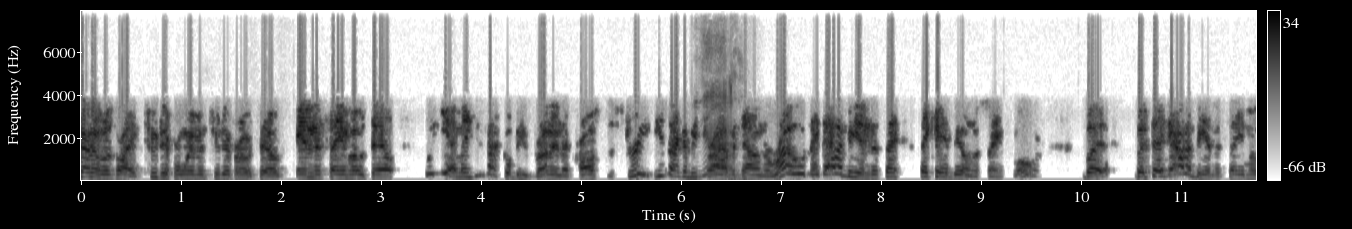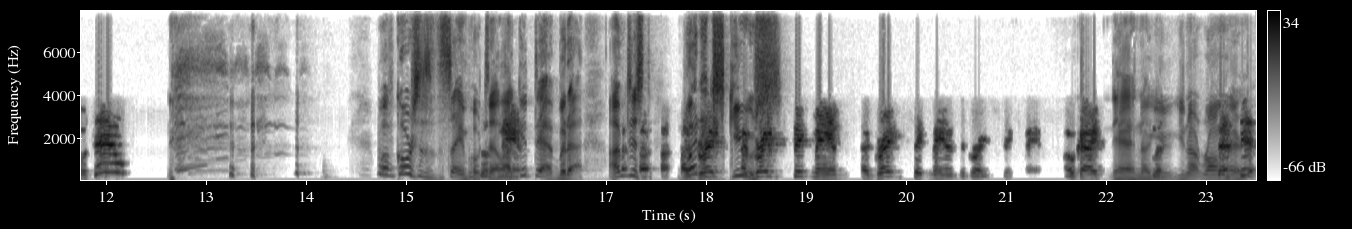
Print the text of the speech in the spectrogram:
kind of was like two different women, two different hotels in the same hotel. Well, yeah, man, he's not going to be running across the street. He's not going to be Yeah. driving down the road. They got to be in the same. They can't be on the same floor, but but they got to be in the same hotel. Well, of course it's the same hotel. man. I get that, but I, I'm just A, a what great, excuse? A great sick man. A great sick man is a great sick man. Okay, yeah, no, you, you're not wrong that's there. it.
